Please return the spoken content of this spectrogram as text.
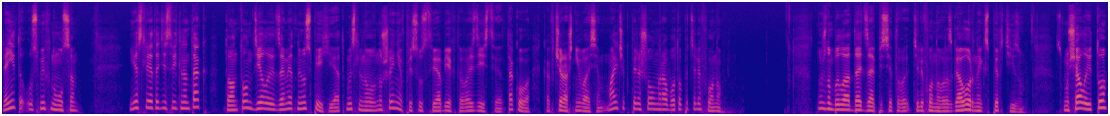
Леонид усмехнулся. Если это действительно так, то Антон делает заметные успехи, и от мысленного внушения в присутствии объекта воздействия, такого, как вчерашний Вася, мальчик перешел на работу по телефону. Нужно было отдать запись этого телефонного разговора на экспертизу. Смущало и то,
